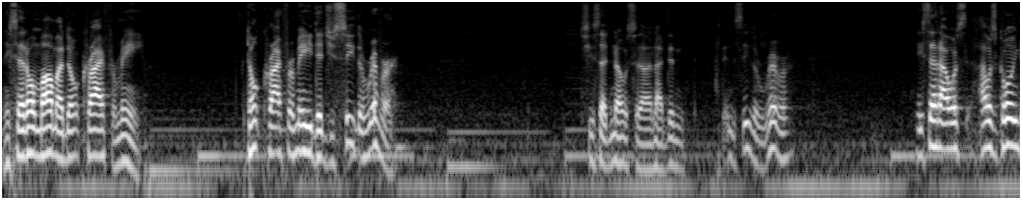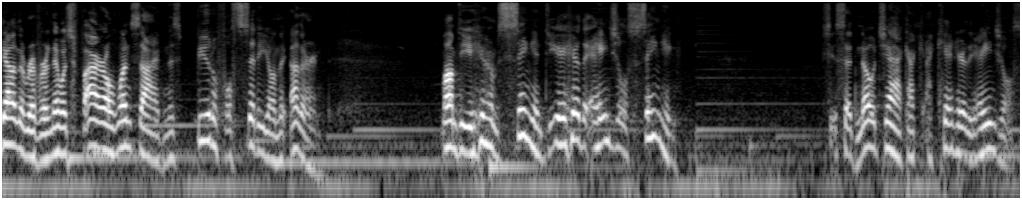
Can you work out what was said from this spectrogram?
And he said, Oh, Mama, don't cry for me. Don't cry for me. Did you see the river? She said, No, son, I didn't, I didn't see the river. He said, I was, I was going down the river, and there was fire on one side and this beautiful city on the other. Mom, do you hear him singing? Do you hear the angels singing? She said, No, Jack, I, I can't hear the angels.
